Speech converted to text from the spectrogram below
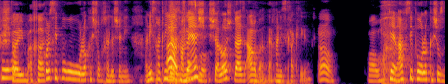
שתיים אחת כל סיפור הוא לא קשור אחד לשני. אני שיחקתי אה, בחמש. שלוש ואז ארבע, ככה אני שיחקתי. אה, וואו כן, אף סיפור לא קשור, זה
